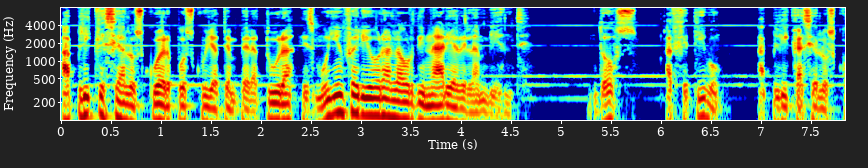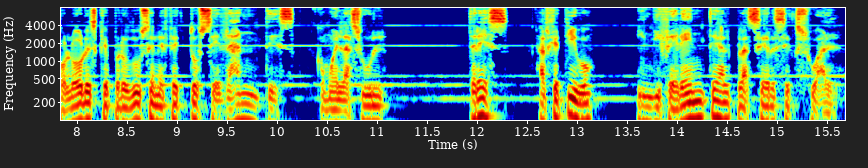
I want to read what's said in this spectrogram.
Aplíquese a los cuerpos cuya temperatura es muy inferior a la ordinaria del ambiente. 2. Adjetivo. Aplícase a los colores que producen efectos sedantes, como el azul. 3. Adjetivo. Indiferente al placer sexual.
